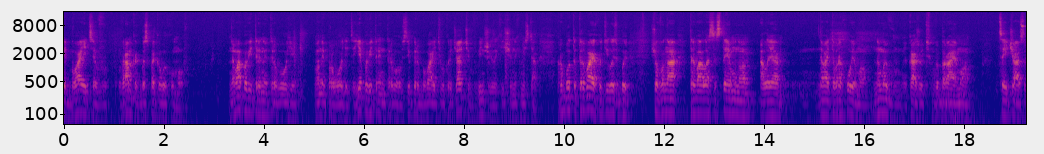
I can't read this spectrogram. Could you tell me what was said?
відбувається в, в рамках безпекових умов. Нема повітряної тривоги, вони проводяться. Є повітряні тривоги, всі перебувають в укриттях чи в інших захищених місцях. Робота триває, хотілося б, щоб вона тривала системно, але давайте врахуємо. Не ми, як кажуть, вибираємо цей час.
